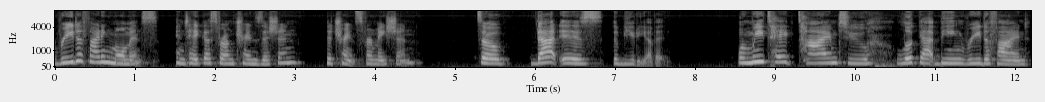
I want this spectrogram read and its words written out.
Redefining moments can take us from transition to transformation. So that is the beauty of it. When we take time to look at being redefined,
